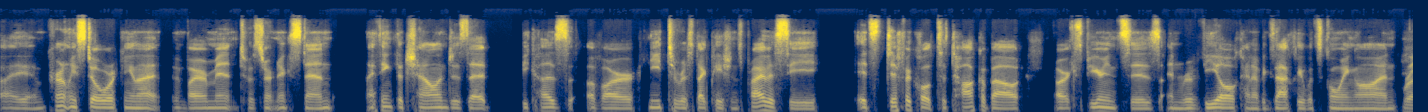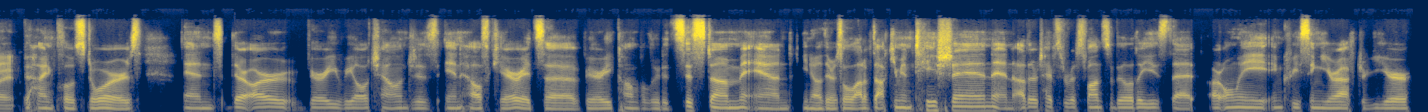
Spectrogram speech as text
I am currently still working in that environment to a certain extent. I think the challenge is that because of our need to respect patients' privacy, it's difficult to talk about our experiences and reveal kind of exactly what's going on right. behind closed doors. And there are very real challenges in healthcare. It's a very convoluted system. And, you know, there's a lot of documentation and other types of responsibilities that are only increasing year after year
